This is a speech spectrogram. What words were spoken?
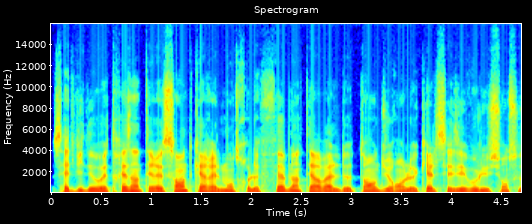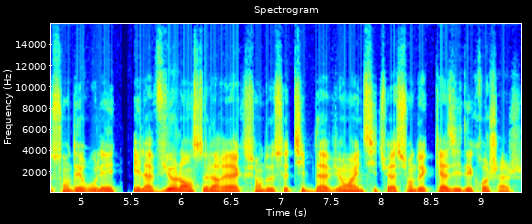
Cette vidéo est très intéressante car elle montre le faible intervalle de temps durant lequel ces évolutions se sont déroulées et la violence de la réaction de ce type d'avion à une situation de quasi-décrochage.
